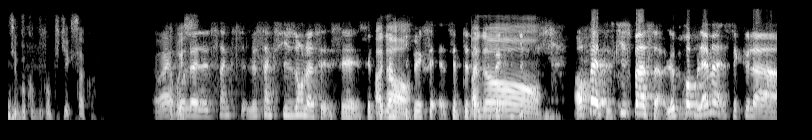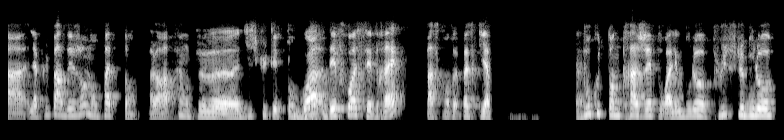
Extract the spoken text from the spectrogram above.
C'est beaucoup plus compliqué que ça quoi. Ouais, oh, le, 5-6 ans, là, c'est ah peut-être un petit peu, non. En fait, ce qui se passe, le problème, c'est que la, la plupart des gens n'ont pas de temps. Alors après, on peut euh, discuter de pourquoi. Des fois, c'est vrai, parce qu'on parce qu'il y a beaucoup de temps de trajet pour aller au boulot, plus le boulot,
